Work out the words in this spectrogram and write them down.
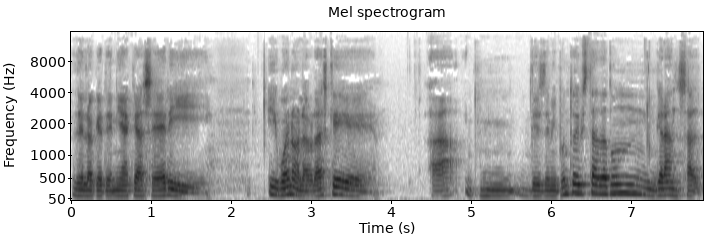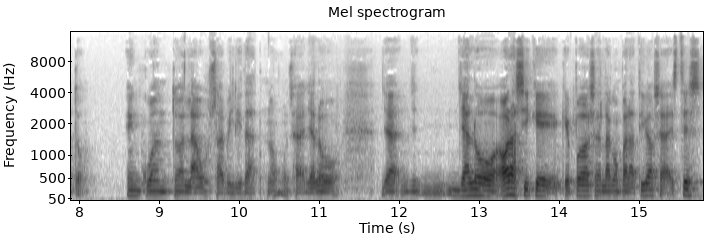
de lo que tenía que hacer y, y bueno, la verdad es que ha, desde mi punto de vista ha dado un gran salto en cuanto a la usabilidad, ¿no? O sea, ya lo, ya, ya lo, ahora sí que, puedo hacer la comparativa. O sea, este es,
